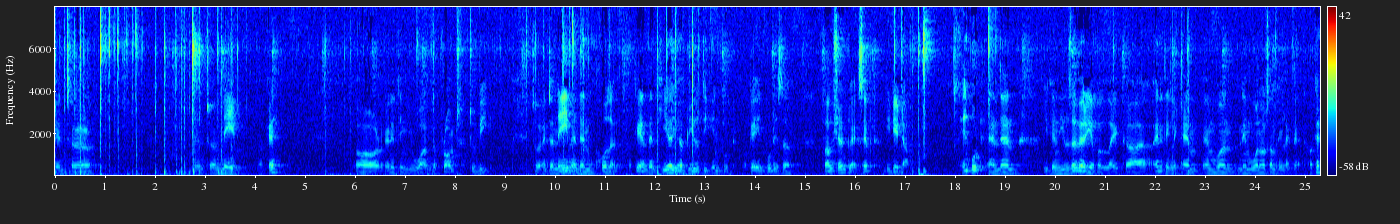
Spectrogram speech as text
enter enter name okay or anything you want the prompt to be. So enter name and then colon okay? And then here you have to use the input okay? Input is a function to accept the data. Input and then you can use a variable like uh, anything like m m1 name1 or something like that okay?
